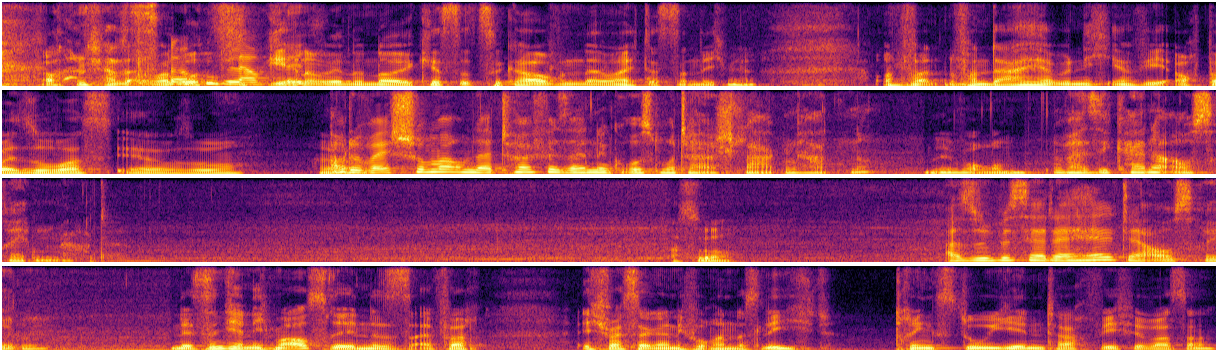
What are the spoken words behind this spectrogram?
Aber anstatt einfach loszugehen, um mir eine neue Kiste zu kaufen, dann mache ich das dann nicht mehr. Und von, von daher bin ich irgendwie auch bei sowas eher so. Ja. Aber du weißt schon, warum der Teufel seine Großmutter erschlagen hat, ne? Nee, warum? Weil sie keine Ausreden mehr hatte. Ach so. Also du bist ja der Held der Ausreden. Das sind ja nicht mal Ausreden, das ist einfach, ich weiß ja gar nicht, woran das liegt. Trinkst du jeden Tag wie viel Wasser?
